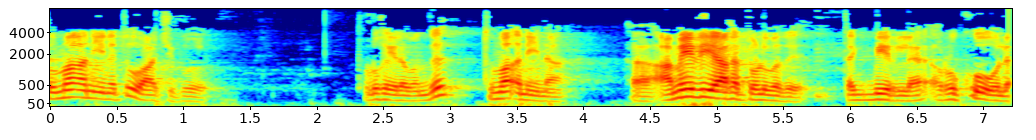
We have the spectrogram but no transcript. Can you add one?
துமானீனத்து வாஜிபு. தொழுகையில வந்து துமா அனீனா அமைதியாக தொழுவது தக்பீர்ல ருக்குல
